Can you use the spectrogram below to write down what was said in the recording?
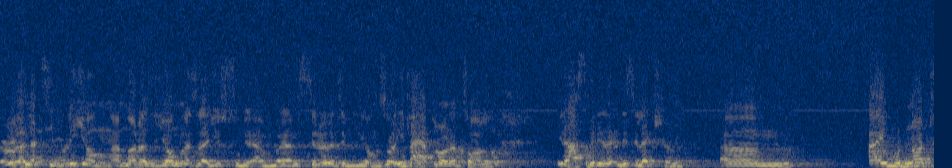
relatively young. I'm not as young as I used to be, but I'm still relatively young. So if I have to run at all, it has to be this election. Um, I would not.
